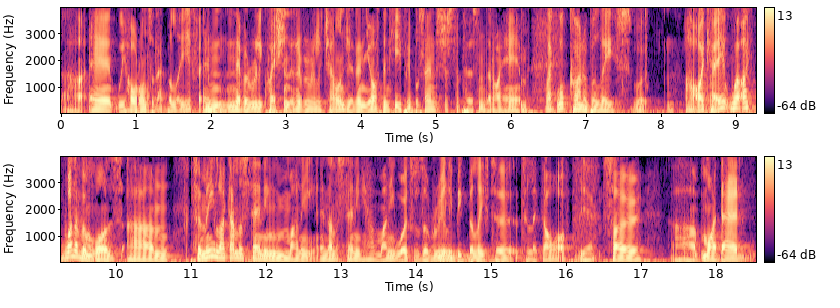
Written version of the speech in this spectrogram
Uh, and we hold on to that belief and never really question it, never really challenge it. And you often hear people saying it's just the person that I am. Like what kind of beliefs? What? Oh, okay. Well, I, one of them was um, for me, like understanding money and understanding how money works was a really big belief to to let go of. Yeah. So, uh, my dad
